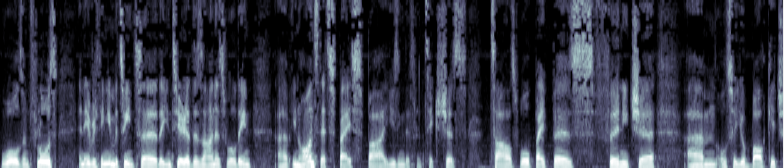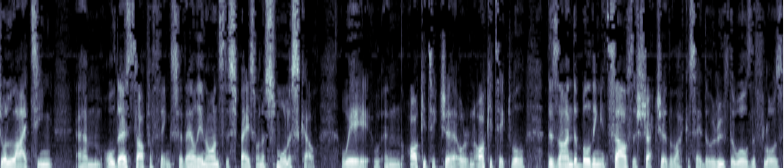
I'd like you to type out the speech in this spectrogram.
walls and floors and everything in between. So the interior designers will then uh, enhance that space by using different textures, tiles, wallpapers, furniture, um, also your bulkhead, your lighting, um, all those type of things. So they'll enhance the space on a smaller scale, where an architecture or an architect will design the building itself, the structure, the, like I said, the roof, the walls, the floors,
